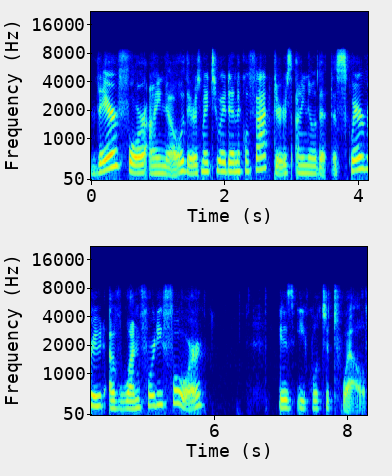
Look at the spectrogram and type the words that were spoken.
Therefore, I know, there's my two identical factors, I know that the square root of 144 is equal to 12.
